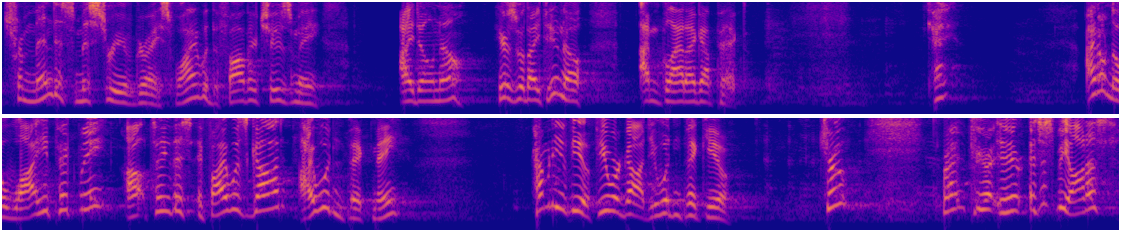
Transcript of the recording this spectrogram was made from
tremendous mystery of grace. Why would the Father choose me? I don't know. Here's what I do know I'm glad I got picked. Okay? I don't know why he picked me. I'll tell you this if I was God, I wouldn't pick me. How many of you, if you were God, you wouldn't pick you? True? Right? If you're, you're, just be honest.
